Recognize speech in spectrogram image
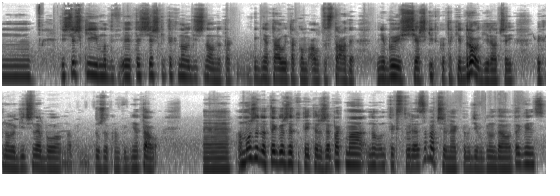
mm, te ścieżki, modyf- te ścieżki technologiczne, one tak wygniatały taką autostradę. To nie były ścieżki, tylko takie drogi raczej technologiczne, bo no, dużo tam wygniatało. E, a może dlatego, że tutaj ten rzepak ma nową teksturę. Zobaczymy, jak to będzie wyglądało. Tak więc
